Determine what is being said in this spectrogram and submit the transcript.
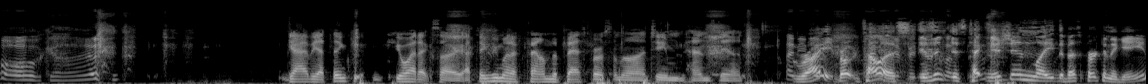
Oh god. Gabby, I think QIDX, sorry, I think we might have found the best person on our team, hands down. I need to- Right, bro. Tell I need to us. Isn't is this. technician like the best perk in the game?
